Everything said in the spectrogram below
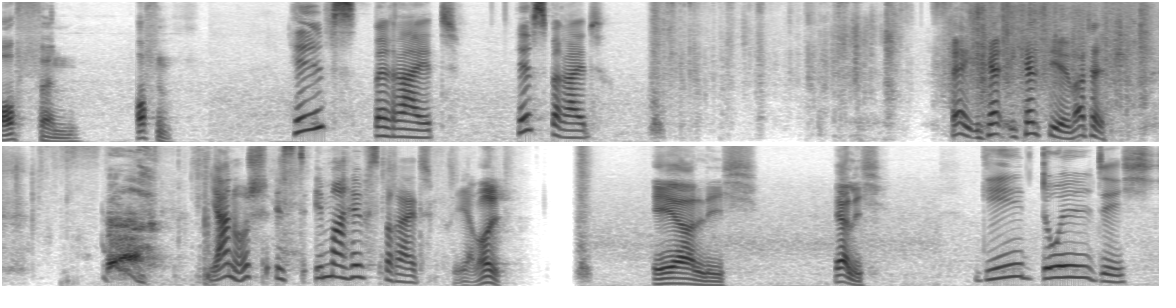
Offen. Offen. Hilfsbereit. Hilfsbereit. Hey, ich, ich helfe dir, warte. Janusz ist immer hilfsbereit. Jawohl. Ehrlich. Ehrlich. Geduldig.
